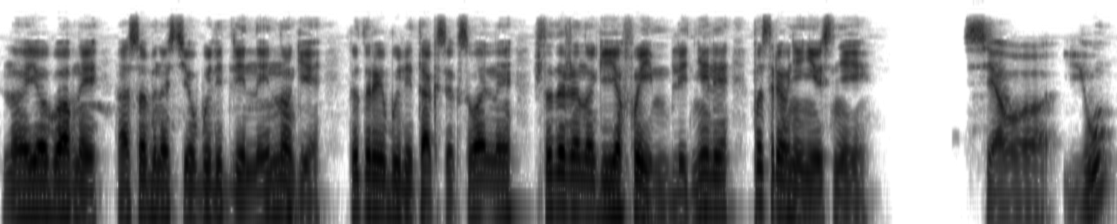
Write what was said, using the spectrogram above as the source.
но ее главной особенностью были длинные ноги, которые были так сексуальны, что даже ноги Яфэй бледнели по сравнению с ней. «Сяо Ю?»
